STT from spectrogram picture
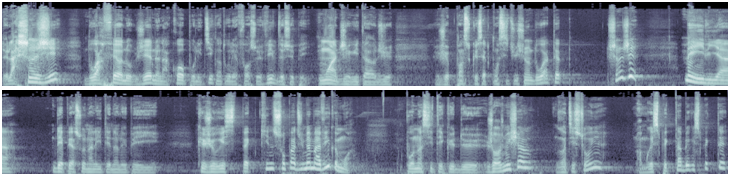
de la changer, doit faire l'objet d'un accord politique entre les forces vives de ce pays. Moi, Jerry Tardieu, je pense que cette Constitution doit être changée. Mais il y a des personnalités dans le pays que je respecte qui ne sont pas du même avis que moi. Pour n'en citer que de Georges Michel, grand historien, homme respectable et respecté.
